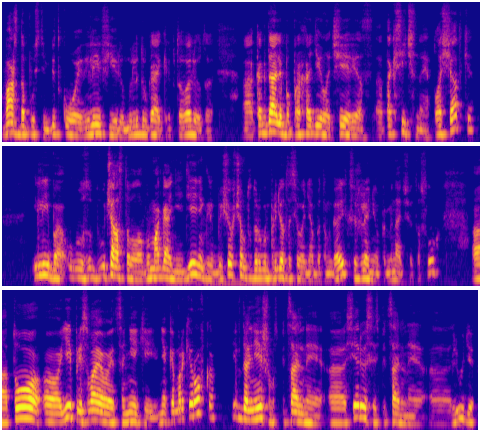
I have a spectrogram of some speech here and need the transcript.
ваш, допустим, биткоин или эфириум или другая криптовалюта э, когда-либо проходила через э, токсичные площадки, либо участвовала в вымогании денег, либо еще в чем-то другом, придется сегодня об этом говорить, к сожалению, упоминать все это вслух, то ей присваивается некий, некая маркировка, и в дальнейшем специальные сервисы, специальные люди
